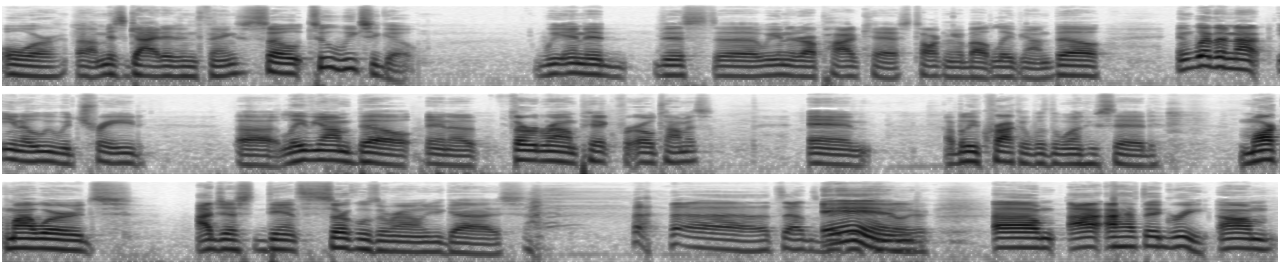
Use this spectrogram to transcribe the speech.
or uh, misguided in things. So two weeks ago, we ended this. Uh, we ended our podcast talking about Le'Veon Bell and whether or not you know we would trade uh, Le'Veon Bell and a third round pick for Earl Thomas. And I believe Crockett was the one who said, "Mark my words." I just danced circles around you guys. that sounds and um, I, I have to agree. Um,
